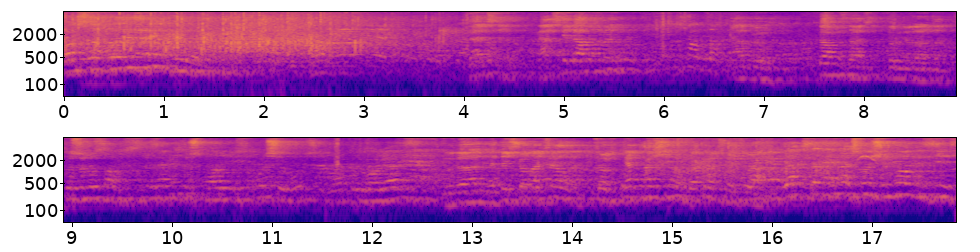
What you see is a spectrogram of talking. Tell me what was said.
Ваши аплодисменты. Dachni, Kutamiz dach turnirlarda. Слушай, Руслан, ты заметил, что народу все больше и больше, нам прибавляется. Ну да, это еще начало. Что ж, нет машин, заканчивается. Я, кстати, знаю, что очень много здесь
